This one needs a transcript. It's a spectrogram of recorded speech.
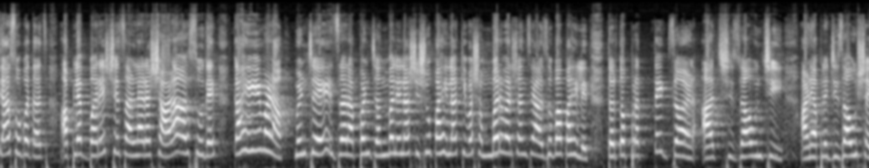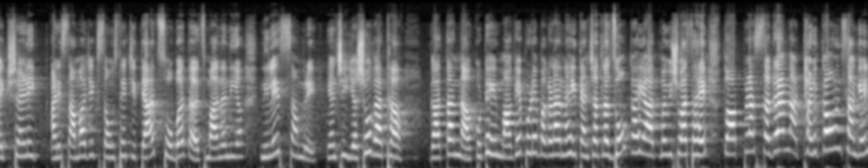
त्यासोबतच आपल्या बरेचसे चालणाऱ्या शाळा असू देत काहीही म्हणा. म्हणजे जर आपण जन्मलेला शिशू पाहिला किंवा शंभर वर्षांचे आजोबा पाहिलेत तर तो प्रत्येक जण आज जिजाऊंची आणि आपले जिजाऊ शैक्षणिक आणि सामाजिक संस्थेची त्याचसोबतच माननीय निलेश सांबरे यांची यशोगाथा गाताना कुठेही मागे पुढे बघणार नाही. त्यांच्यातला जो काही आत्मविश्वास आहे तो आपल्या सगळ्यांना ठणकावून सांगेल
